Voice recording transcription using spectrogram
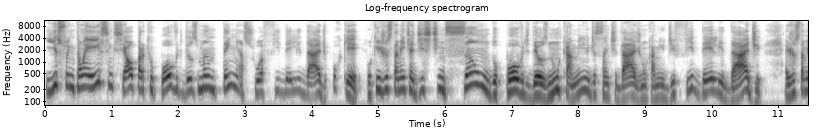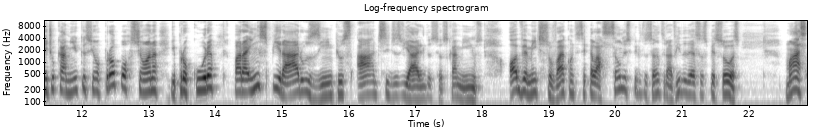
E isso então é essencial para que o povo de Deus mantenha a sua fidelidade. Por quê? Porque justamente a distinção do povo de Deus num caminho de santidade, num caminho de fidelidade, é justamente o caminho que o Senhor proporciona e procura para inspirar os ímpios a se desviarem dos seus caminhos. Obviamente isso vai acontecer pela ação do Espírito Santo na vida dessas pessoas. Mas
